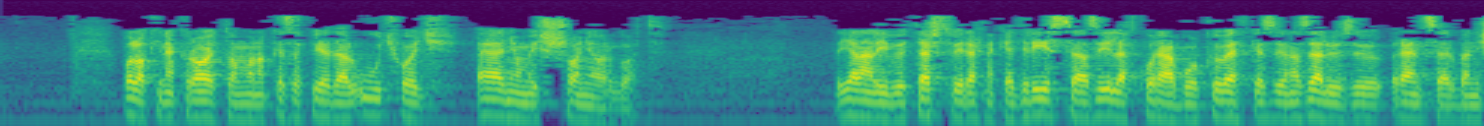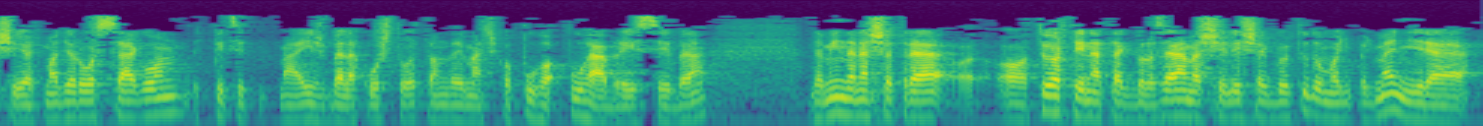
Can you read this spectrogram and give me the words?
Valakinek rajtam van a keze például úgy, hogy elnyom és sanyargat. A jelenlévő testvéreknek egy része az életkorából következően az előző rendszerben is élt Magyarországon. Egy picit már is belekóstoltam, de már csak a puha, puhább részébe de minden esetre a történetekből, az elmesélésekből tudom, hogy, hogy mennyire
